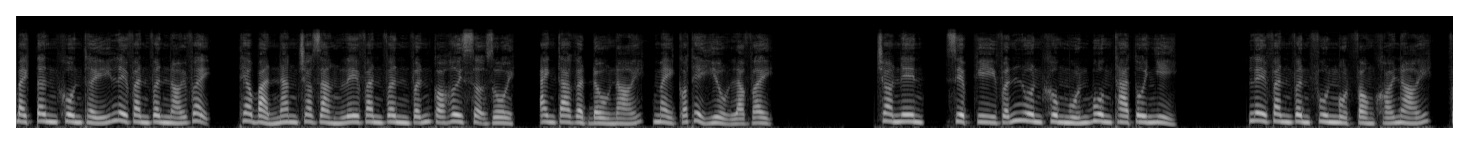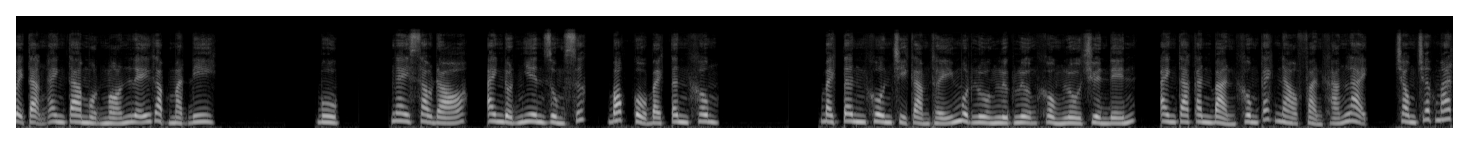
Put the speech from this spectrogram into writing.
Bạch Tân Khôn thấy Lê Văn Vân nói vậy, theo bản năng cho rằng Lê Văn Vân vẫn có hơi sợ rồi, anh ta gật đầu nói, mày có thể hiểu là vậy. Cho nên, Diệp Kỳ vẫn luôn không muốn buông tha tôi nhỉ. Lê Văn Vân phun một vòng khói nói, vậy tặng anh ta một món lễ gặp mặt đi. Bụp. Ngay sau đó, anh đột nhiên dùng sức, bóp cổ Bạch Tân không. Bạch Tân Khôn chỉ cảm thấy một luồng lực lượng khổng lồ truyền đến, anh ta căn bản không cách nào phản kháng lại, trong chớp mắt,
